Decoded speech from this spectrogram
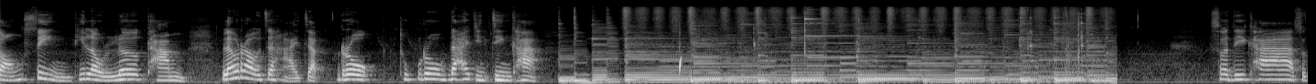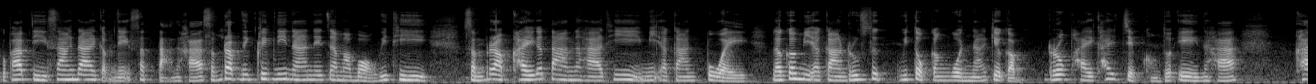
สองสิ่งที่เราเลิกทำแล้วเราจะหายจากโรคทุกโรคได้จริง ๆ ค่ะ สวัสดีค่ะ สุขภาพดีสร้างได้กับเนสตตานะคะสำหรับในคลิปนี้นะเนจะมาบอกวิธีสำหรับใครก็ตามนะคะที่มีอาการป่วย แล้วก็มีอาการรู้สึกวิตกกังวลนะเกี่ยวกับโรคภัยไข้เจ็บของตัวเองนะคะ ใคร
